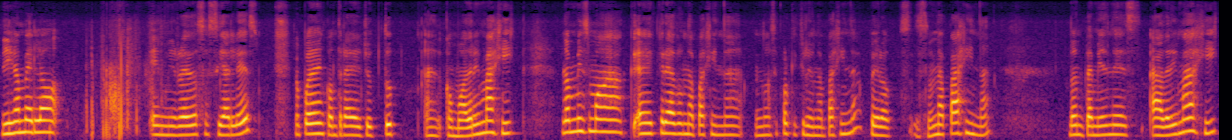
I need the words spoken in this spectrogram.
Díganmelo en mis redes sociales. Me pueden encontrar en YouTube ah, como Adri Magic. Lo mismo he creado una página, no sé por qué creé una página, pero es una página donde también es Adri Magic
